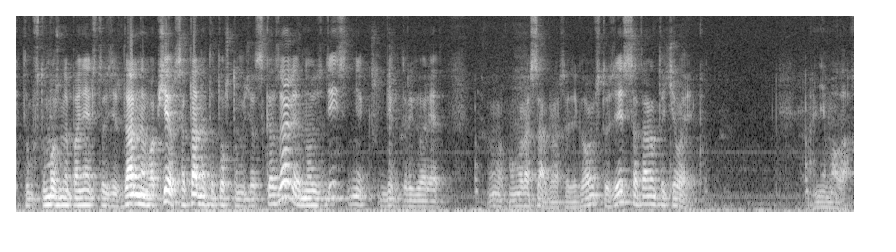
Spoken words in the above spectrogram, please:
Потому что можно понять, что здесь в данном вообще сатан это то, что мы сейчас сказали, но здесь нек- некоторые говорят, ну, Раса Шадя Гаон, что здесь сатан это человек, а не Малах.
